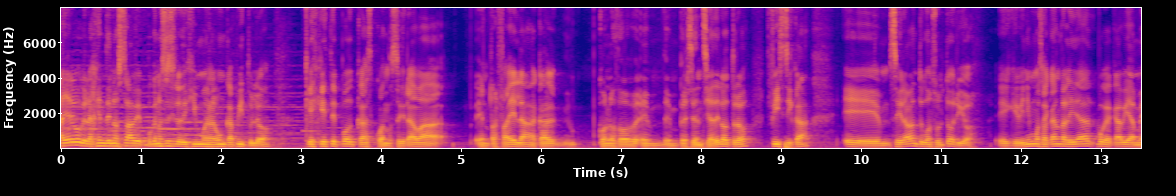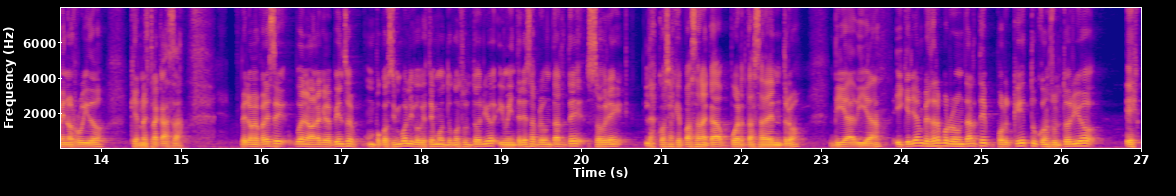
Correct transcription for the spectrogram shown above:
Hay algo que la gente no sabe, porque no sé si lo dijimos en algún capítulo, que es que este podcast cuando se graba en Rafaela, acá con los dos en, presencia del otro, física, eh, se graba en tu consultorio. Eh, que vinimos acá en realidad porque acá había menos ruido que en nuestra casa. Pero me parece, bueno, ahora que lo pienso, es un poco simbólico que estemos en tu consultorio y me interesa preguntarte sobre las cosas que pasan acá puertas adentro, día a día. Y quería empezar por preguntarte por qué tu consultorio es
